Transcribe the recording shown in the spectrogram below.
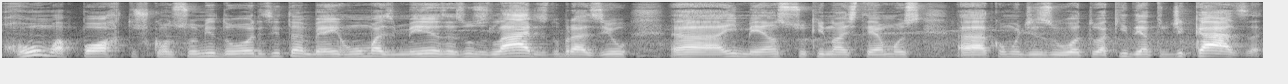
rumo a portos consumidores e também rumo às mesas, os lares do Brasil ah, imenso que nós temos, ah, como diz o outro, aqui dentro de casa.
